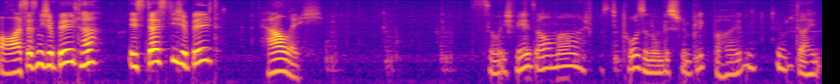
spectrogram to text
Oh, ist das nicht ein Bild, hä? Ist das nicht ein Bild? Herrlich. So, ich will jetzt auch mal, ich muss die Pose nur ein bisschen im Blick behalten. Uh, da hinten.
